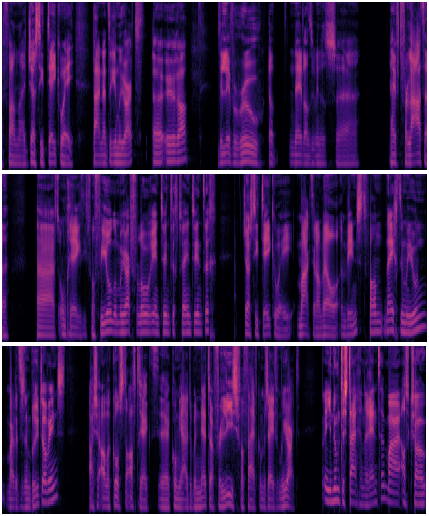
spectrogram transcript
van Just Eat Takeaway. Bijna 3 miljard euro. Deliveroo, dat Nederland inmiddels heeft verlaten, heeft omgerekend iets van 400 miljard verloren in 2022. Just Eat Takeaway maakte dan wel een winst van 19 miljoen, maar dat is een bruto winst. Als je alle kosten aftrekt, uh, kom je uit op een netto verlies van 5,7 miljard. Je noemt de stijgende rente, maar als ik zo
